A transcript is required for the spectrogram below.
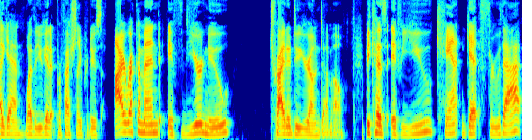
Again, whether you get it professionally produced, I recommend if you're new, try to do your own demo because if you can't get through that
